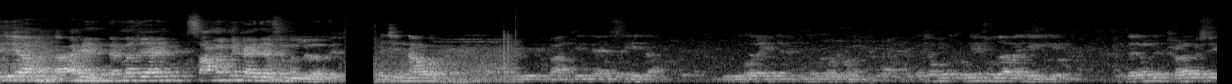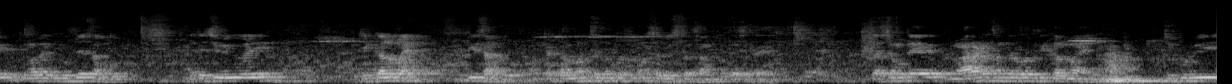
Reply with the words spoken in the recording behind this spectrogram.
जे आहेत त्यांना जे आहेत सामान्य कायदे असे म्हणले जाते. त्याची नावं भारतीय न्याय संहिता त्याच्यामुळे थोडी सुधारणा केली आहे त्याच्यामध्ये ठळक असे तुम्हाला एक मुद्दे सांगतो. त्याची वेगवेगळी जी कलम आहे ती सांगतो. त्या कलमांचे नंतर तुम्हाला सविस्तर सांगतो कसं काय त्याच्यामध्ये महाराणी संदर्भातली कलम आहे जी पूर्वी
